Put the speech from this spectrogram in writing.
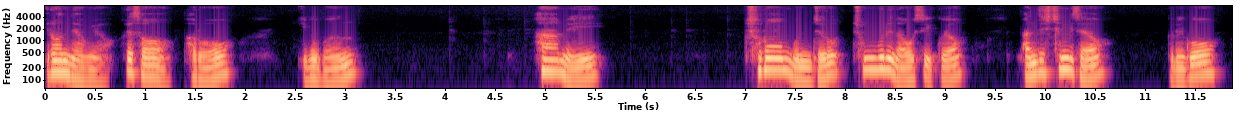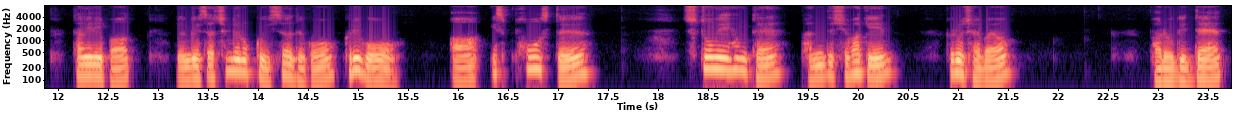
이런 내용이에요. 그래서 바로 이 부분 하메이 추론 문제로 충분히 나올 수 있고요. 반드시 챙기세요. 그리고 당연히 but 연결사 챙겨놓고 있어야 되고 그리고 아, exposed 수동의 형태 반드시 확인 그리고 잘 봐요. 바로 여기 that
